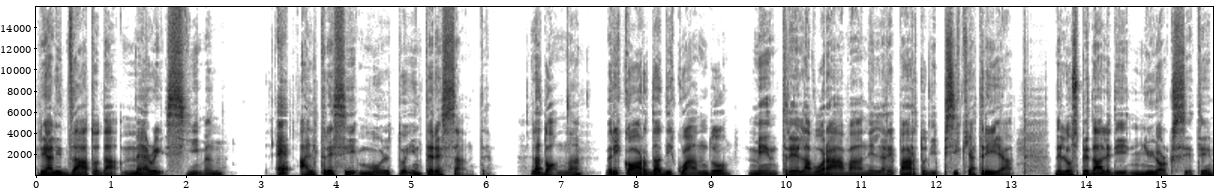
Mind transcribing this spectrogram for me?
realizzato da Mary Seaman, è altresì molto interessante. La donna ricorda di quando, mentre lavorava nel reparto di psichiatria dell'ospedale di New York City,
